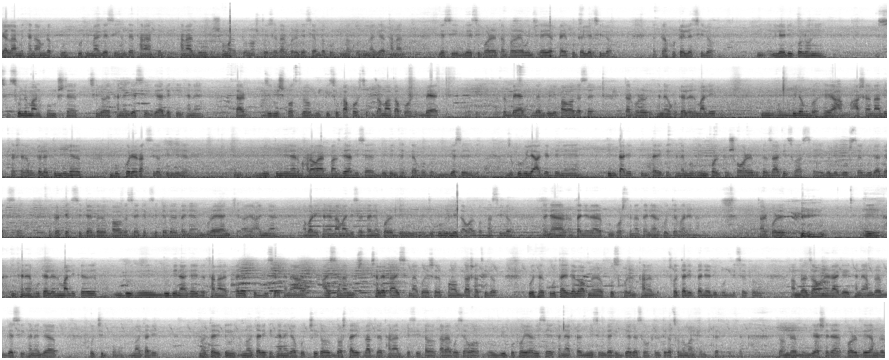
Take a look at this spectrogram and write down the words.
গেলাম এখানে, আমরা কুহিমা গেছি এখান থেকে থানাতে, থানার দূর সময় একটু নষ্ট হয়েছে তারপরে গেছি আমরা কুহিমা কুহিমা গিয়া থানা গেছি গেছি পরে তারপরে বলছিল একটা হোটেলে ছিল। একটা হোটেলে ছিল, লেডি কলোনি, সুলেমান হোমস্টে ছিল, এখানে গেছি, গিয়া দেখি এখানে তার জিনিসপত্র, কিছু কাপড়, জামা কাপড়, ব্যাগ, একটা ব্যাগ, ব্যাগগুলি পাওয়া গেছে। তারপরে এখানে হোটেলের মালিক বিলম্ব হয়ে আসা না দেখে সেটা হোটেলে তিন দিনের বুক করে রাখছিল, তিন দিনের, দুই, তিন দিনের ভাড়াও অ্যাডভান্স দেওয়া দিছে। দুই দিন থেকে গেছে জুকুবিলি আগের দিনে তিন তারিখ তিন তারিখ এখানে ইম্পল্টু শহরের ভিতরে যা কিছু আছে, এগুলি ঘুরছে, ঘুরে দেখছে। একটা ট্যাক্সি টাইপের পাওয়া গেছে ট্যাক্সি টাইপের তাই না ঘুরে আনছে আইনা। আবার এখানে নামাই দিছে। তাই পরের দিন জুকুবিলি যাওয়ার কথা ছিল। তাই আর তাই আর ফোন করছে না তাই আর কইতে পারে না। তারপরে এই এখানে হোটেলের মালিকের দুদিন আগে থানার একটা রিপোর্ট দিছে। এখানে আইসে না, ছেলেটা আইসে না করে সে প্রণব দাস ছিল কোথায় কোথায় গেল? আপনারা খোঁজ করেন। থানার ছয় তারিখ তাই রিপোর্ট দিছে। তো আমরা যাওয়ানোর আগে এখানে আমরা গেছি। এখানে গিয়ে পড়ছি নয় তারিখ নয় তারিখ নয় তারিখ এখানে গিয়ে পড়ছি তো দশ তারিখ রাত্রে থানার গেছি, তো তারা কইছে রিপোর্ট হয়ে রয়েছে এখানে, একটা মিসিং তারিখ দিয়ে গেছে হোটেল থেকে সোনমান হোমস্টে থেকে তো আমরা গিয়ে সেটা পরের দিন আমরা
